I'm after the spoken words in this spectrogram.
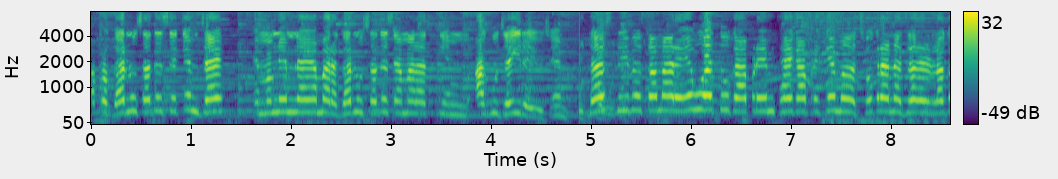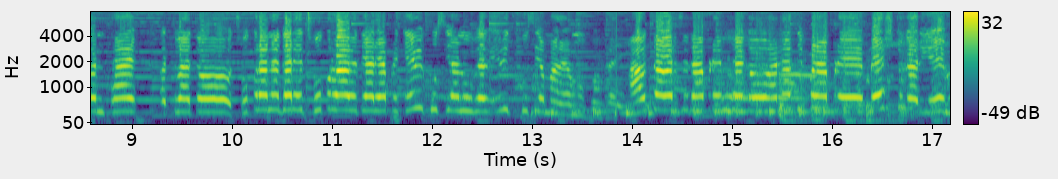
આપણો ઘરનું સદસ્ય કેમ જાય? એમ, અમને એમને અમારા ઘરનું સદસ્ય અમારાથી એમ આગું જઈ રહ્યું છે એમ. દસ દિવસ અમારે એવું હતું કે આપણે એમ થાય કે આપણે કેમ છોકરાના ઘરે લગ્ન થાય અથવા તો છોકરાના ઘરે છોકરો આવે ત્યારે આપણે કેવી ખુશી અનુભવે એવી જ ખુશી અમારે અનુભવ થાય. આવતા વર્ષે આપણે એમ થાય કે આનાથી પણ આપણે બેસ્ટ કરીએ એમ.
